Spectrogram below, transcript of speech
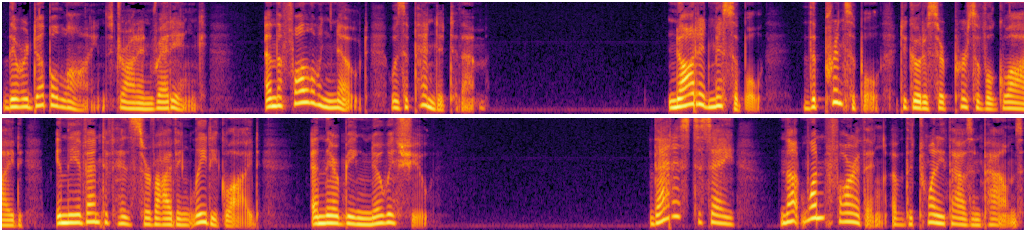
there were double lines drawn in red ink, and the following note was appended to them Not admissible the principal to go to Sir Percival Glyde in the event of his surviving Lady Glyde, and there being no issue. That is to say, not one farthing of the twenty thousand pounds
